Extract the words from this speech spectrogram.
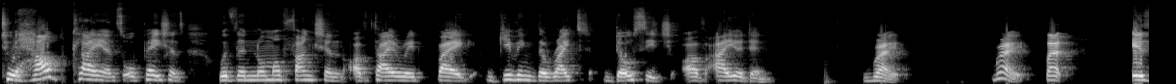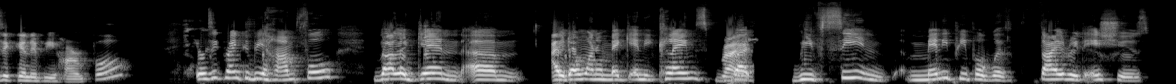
to help clients or patients with the normal function of thyroid by giving the right dosage of iodine. Right. Right. But is it going to be harmful? Is it going to be harmful? Well again um, i don't want to make any claims right. but we've seen many people with thyroid issues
